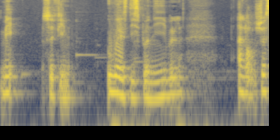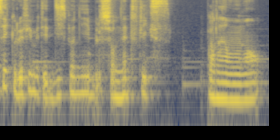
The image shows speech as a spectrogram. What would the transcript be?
Mais ce film, où est-ce disponible? Alors, je sais que le film était disponible sur Netflix pendant un moment.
